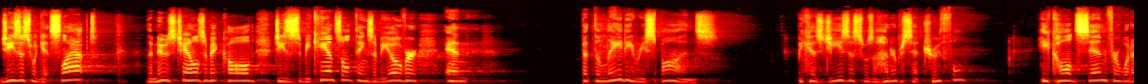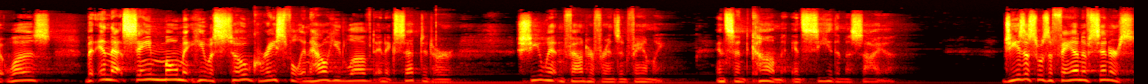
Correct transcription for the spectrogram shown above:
Jesus would get slapped, the news channels would be called, Jesus would be canceled, things would be over. And but the lady responds because Jesus was 100% truthful. He called sin for what it was. But in that same moment, he was so graceful in how he loved and accepted her. She went and found her friends and family and said, Come and see the Messiah. Jesus was a fan of sinners.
